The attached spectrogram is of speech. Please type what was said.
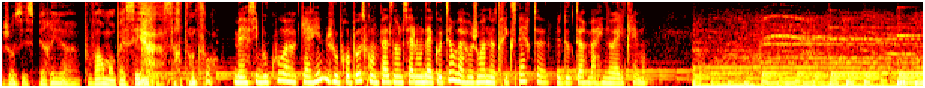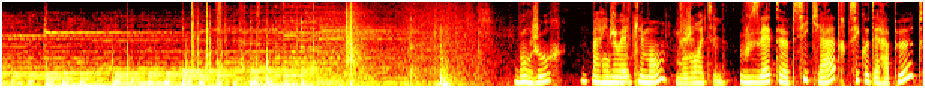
J'ose espérer pouvoir m'en passer un certain temps. Merci beaucoup, Karine. Je vous propose qu'on passe dans le salon d'à côté. On va rejoindre notre experte, le docteur Marie-Noël Clément. Bonjour, Marie-Noël Clément. Bonjour Mathilde. Vous êtes euh, psychiatre, psychothérapeute.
